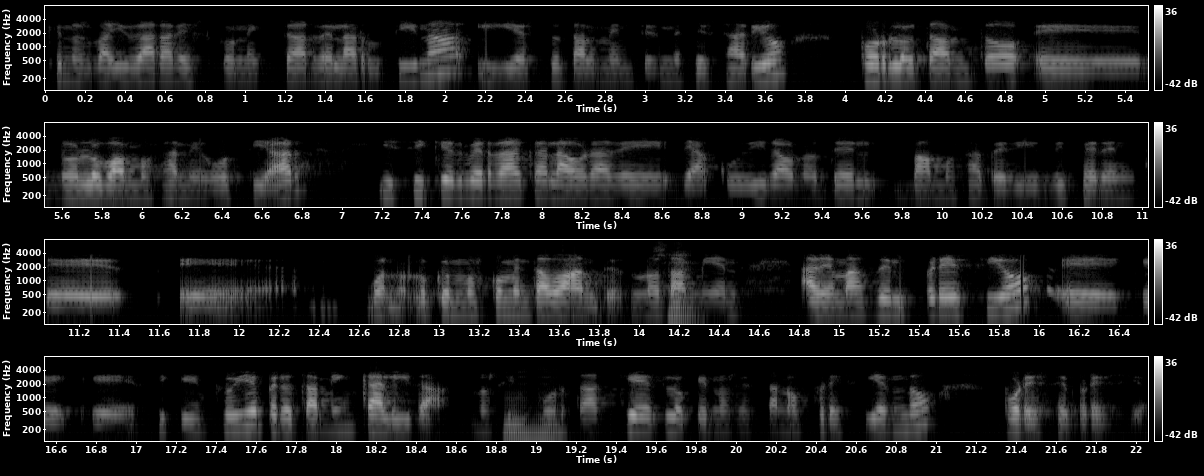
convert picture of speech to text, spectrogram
que nos va a ayudar a desconectar de la rutina y es totalmente necesario, por lo tanto, no lo vamos a negociar. Y sí que es verdad que a la hora de, acudir a un hotel vamos a pedir diferentes, eh, bueno, lo que hemos comentado antes, ¿no? También, además del precio, eh, que, sí que influye, pero también calidad. Nos importa qué es lo que nos están ofreciendo por ese precio.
